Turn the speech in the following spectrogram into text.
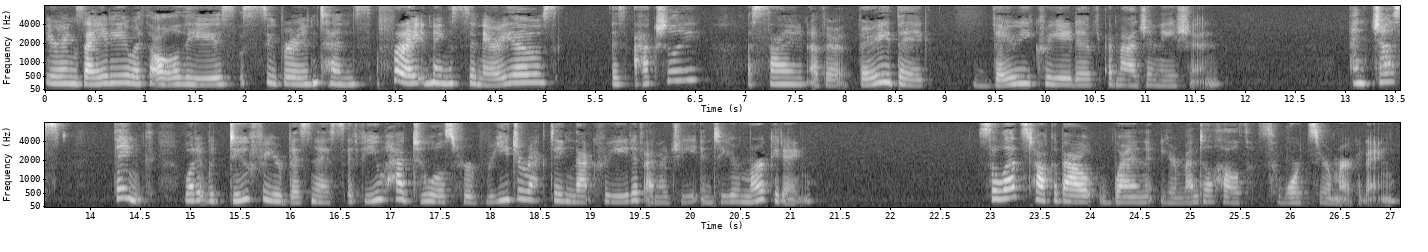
your anxiety with all these super intense, frightening scenarios is actually a sign of a very big, very creative imagination. And just think what it would do for your business if you had tools for redirecting that creative energy into your marketing. So, let's talk about when your mental health thwarts your marketing.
